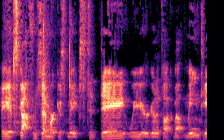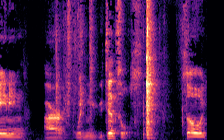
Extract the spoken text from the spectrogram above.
Hey, it's Scott from San Marcos Makes. Today we are going to talk about maintaining our wooden utensils. So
